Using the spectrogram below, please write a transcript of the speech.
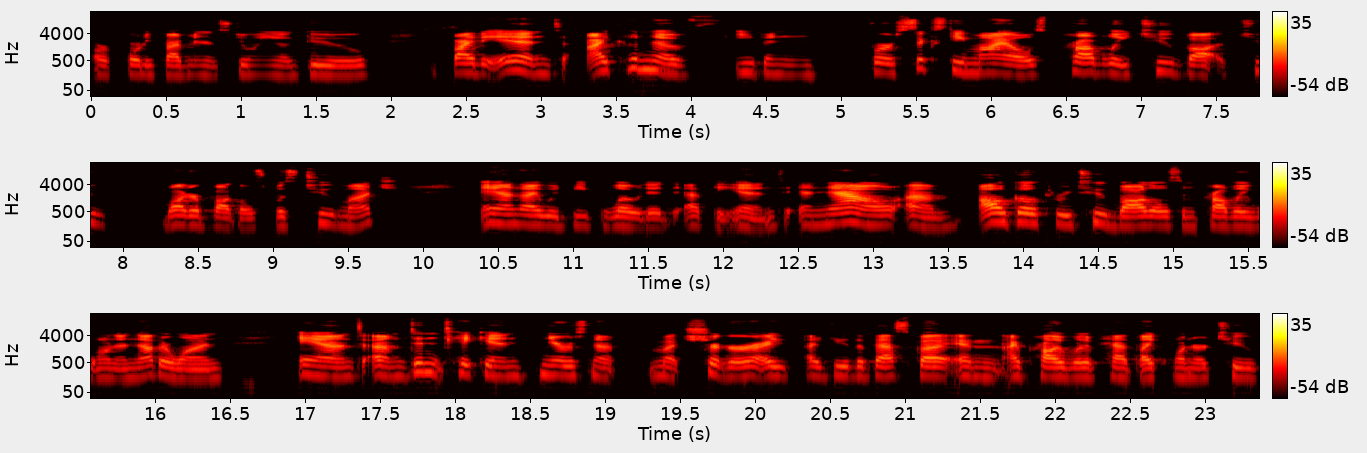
or 45 minutes doing a goo. By the end, I couldn't have even for 60 miles, probably two bo- two water bottles was too much and I would be bloated at the end. And now um, I'll go through two bottles and probably want another one and um, didn't take in near as much sugar. I, I do the Vespa, and I probably would have had like one or two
